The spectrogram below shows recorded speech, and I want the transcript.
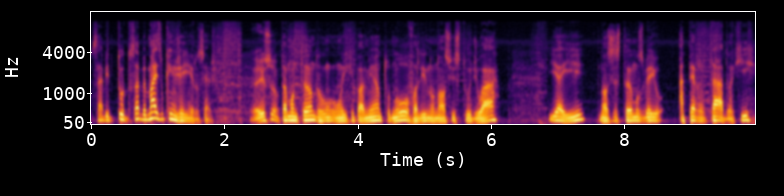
sabe tudo, sabe mais do que engenheiro, Sérgio. É isso? Está montando um, um equipamento novo ali no nosso Estúdio A, e aí nós estamos meio apertado aqui,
